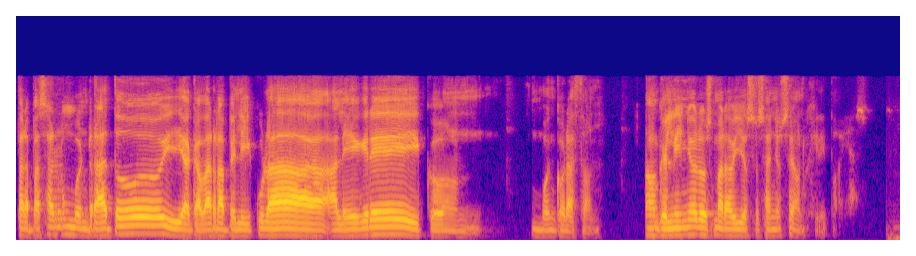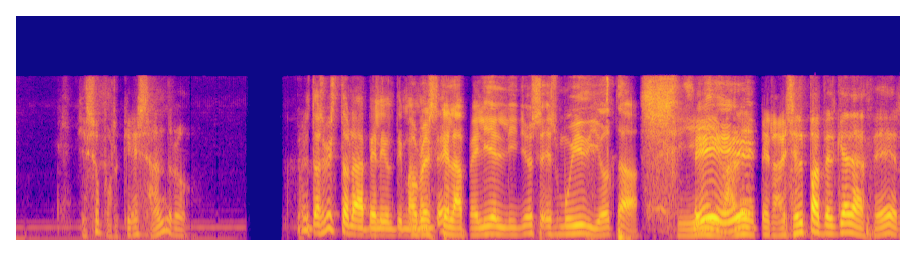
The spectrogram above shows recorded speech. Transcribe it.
Para pasar un buen rato y acabar la película alegre y con un buen corazón. Aunque el niño de los maravillosos años sea un gilipollas. ¿Y eso por qué, Sandro? ¿Pero tú has visto la peli últimamente? Hombre, es que la peli El niño es, es muy idiota. Sí, Sí. vale, pero es el papel que ha de hacer.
